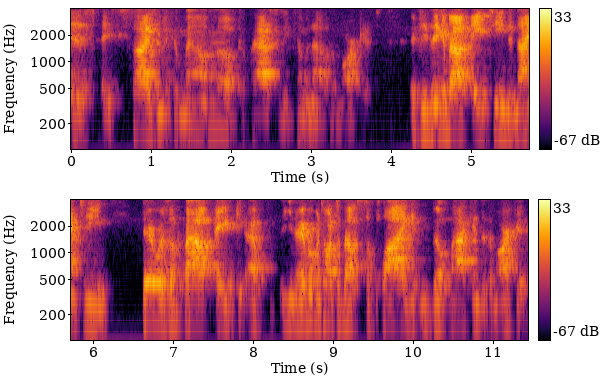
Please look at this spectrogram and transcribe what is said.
is a seismic amount mm-hmm. of capacity coming out of the market. If you think about 18 to 19, there was about a, a you know, everyone talked about supply getting built back into the market.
